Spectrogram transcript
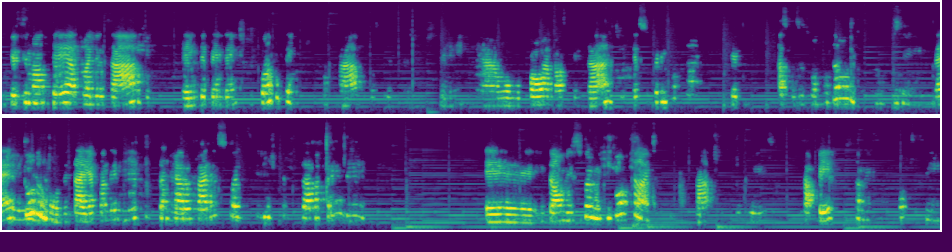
Porque se manter atualizado, é, independente de quanto tempo de formato você, a gente tem, é, ou qual a nossa idade, é super importante. Porque as coisas vão mudando. Sim. Né? Sim. Tudo muda. E tá a pandemia que estancaram várias coisas que a gente precisava aprender. É, então, isso foi muito importante. Passar isso, saber justamente sim.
